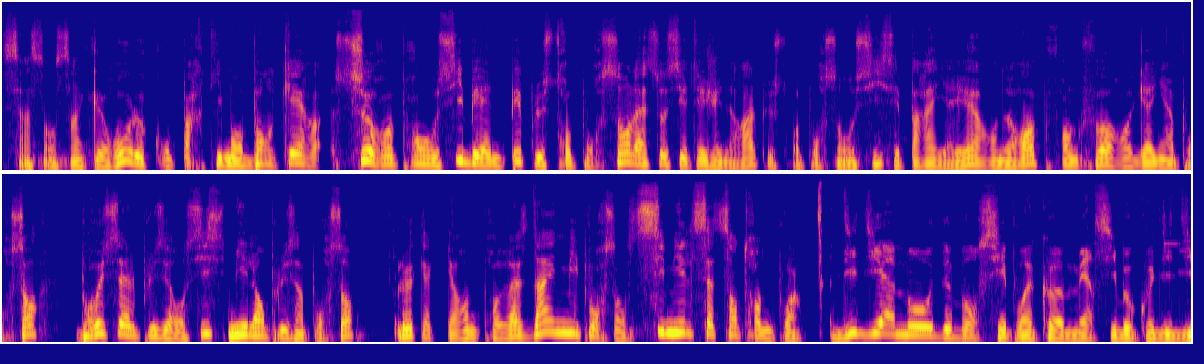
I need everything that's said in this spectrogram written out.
505 euros. Le compartiment bancaire se reprend aussi, BNP, plus 3%, la Société Générale, plus 3% aussi. C'est pareil ailleurs en Europe, Francfort regagne 1%, Bruxelles, plus 0,6%, Milan, plus 1%. Le CAC 40 progresse d'un et demi pour cent, 6730 points. Didier Hameau de boursier.com. Merci beaucoup Didier.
